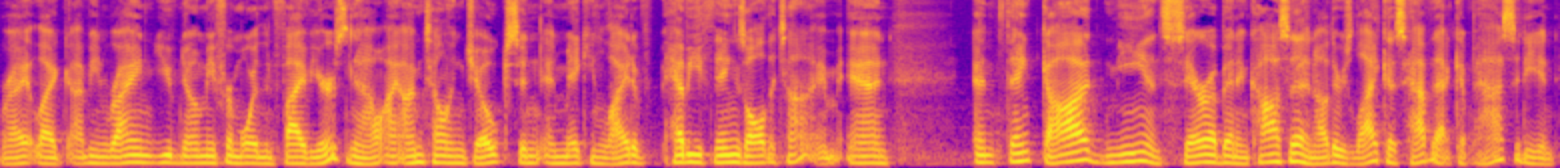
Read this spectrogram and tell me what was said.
right? Like, I mean, Ryan, you've known me for more than five years now. I, am telling jokes and, and making light of heavy things all the time, and and thank God, me and Sarah Benincasa and others like us have that capacity and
